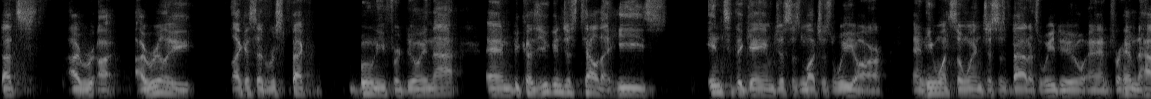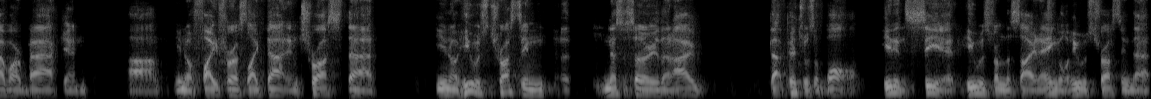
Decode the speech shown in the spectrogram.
that's I I, I really like I said respect Booney for doing that, and because you can just tell that he's into the game just as much as we are, and he wants to win just as bad as we do, and for him to have our back and um, you know fight for us like that and trust that you know he was trusting uh, necessarily that I that pitch was a ball. He didn't see it. He was from the side angle. He was trusting that.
